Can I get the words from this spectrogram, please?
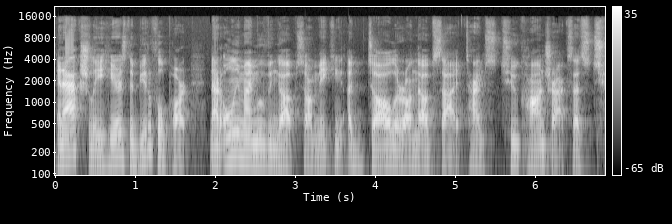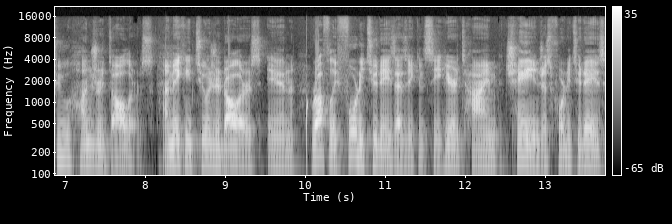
And actually, here's the beautiful part. Not only am I moving up, so I'm making a dollar on the upside times two contracts. That's $200. I'm making $200 in roughly 42 days, as you can see here. Time change is 42 days,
